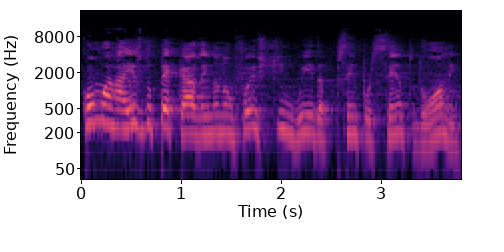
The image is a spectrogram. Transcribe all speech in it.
como a raiz do pecado ainda não foi extinguida 100% do homem,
